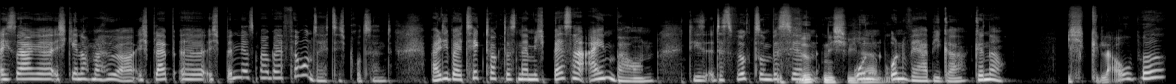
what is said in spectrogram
ich sage, ich gehe noch mal höher. Ich bleib, äh, ich bin jetzt mal bei 65 Prozent, weil die bei TikTok das nämlich besser einbauen. Die, das wirkt so ein bisschen wirkt nicht wie un, unwerbiger. Genau. Ich glaube,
